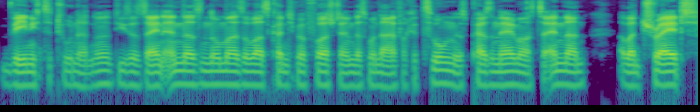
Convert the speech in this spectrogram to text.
wenig zu tun hat. Ne? Diese Zane Anderson-Nummer, sowas könnte ich mir vorstellen, dass man da einfach gezwungen ist, personell mal was zu ändern. Aber ein Trade, ich,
